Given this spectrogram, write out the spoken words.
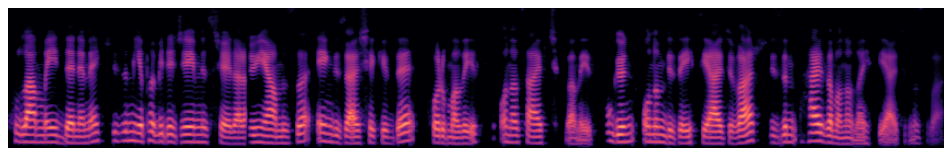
kullanmayı denemek bizim yapabileceğimiz şeyler. Dünyamızı en güzel şekilde korumalıyız. Ona sahip çıkmalıyız. Bugün onun bize ihtiyacı var. Bizim her zaman ona ihtiyacımız var.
